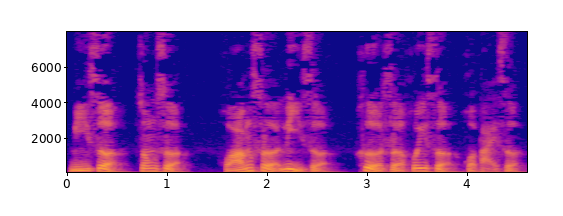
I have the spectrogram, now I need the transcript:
米色、棕色、黄色、栗色、褐色、灰色或白色。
